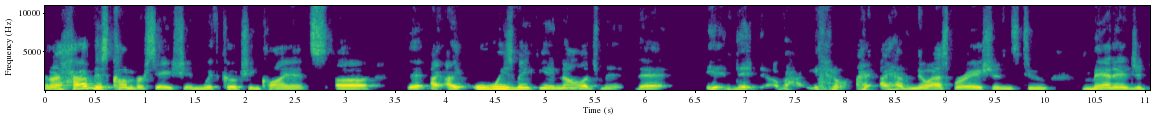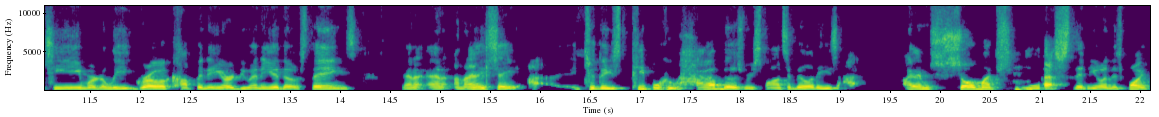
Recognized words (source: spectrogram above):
And I have this conversation with coaching clients uh, that I, I, always make the acknowledgement that, it, that you know I, I have no aspirations to manage a team or to lead, grow a company or do any of those things. And and, and I say to these people who have those responsibilities, I am so much less than you on this point.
